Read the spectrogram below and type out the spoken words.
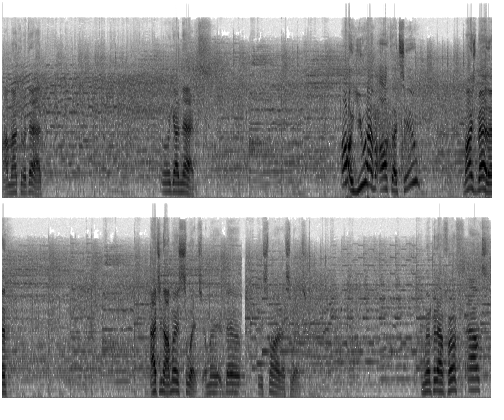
I'm not good with that. What we got next? Oh, you have Alka too? Mine's better. Actually, no, I'm gonna switch. I'm gonna be smarter if I switch. I'm gonna put that Furf out.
